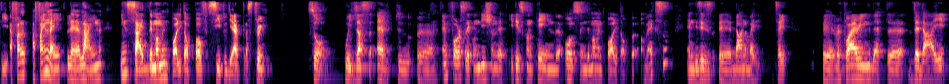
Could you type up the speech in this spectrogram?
the affine line inside the moment polytope of C to the R plus 3. So we just have to uh, enforce the condition that it is contained also in the moment polytope of X. And this is uh, done by, say, uh, requiring that uh, Zi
